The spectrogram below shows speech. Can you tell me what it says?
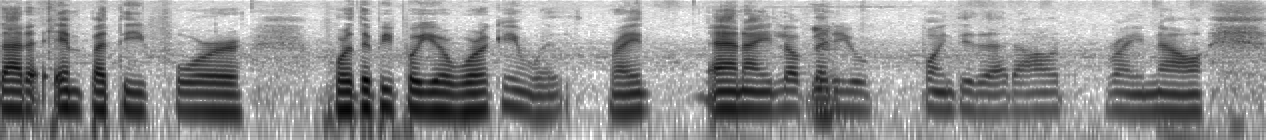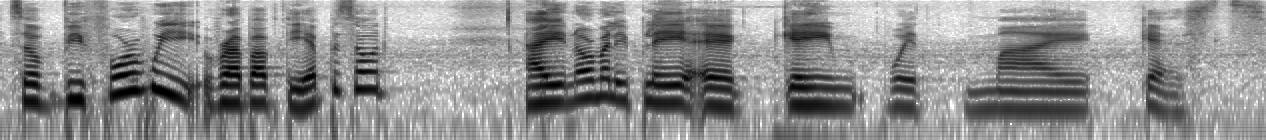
that empathy for for the people you're working with right? And i love that you pointed that out right now. So before we wrap up the episode i normally play a game with my guests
